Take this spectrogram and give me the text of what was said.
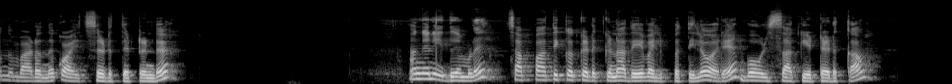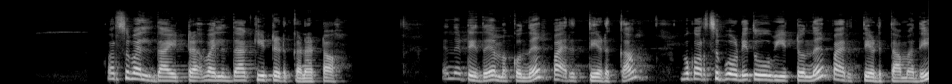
ഒന്നും പാടൊന്ന് കുഴച്ചെടുത്തിട്ടുണ്ട്. അങ്ങനെ ഇത് നമ്മൾ ചപ്പാത്തിക്കൊക്കെ എടുക്കുന്ന അതേ വലിപ്പത്തിൽ ഓരോ ബോൾസ് ആക്കിയിട്ട് എടുക്കാം. കുറച്ച് വലുതായിട്ട് വലുതാക്കിയിട്ട് എടുക്കണം കേട്ടോ. എന്നിട്ട് ഇത് നമുക്കൊന്ന് പരത്തിയെടുക്കാം. അപ്പോൾ കുറച്ച് പൊടി തൂവിയിട്ടൊന്ന് പരത്തിയെടുത്താൽ മതി.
